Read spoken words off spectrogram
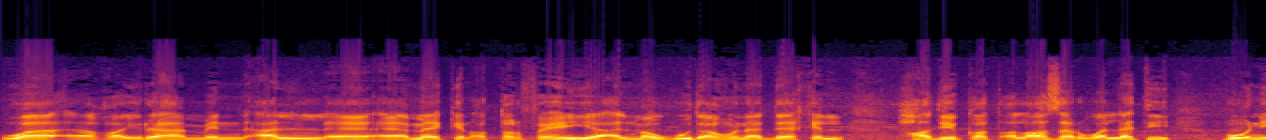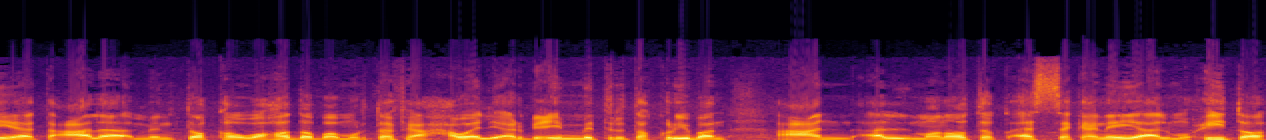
وغيرها من الاماكن الترفيهية الموجودة هنا داخل حديقة الأزهر والتي بنيت على منطقة وهضبة مرتفعة حوالي 40 متر تقريبا عن المناطق السكنية المحيطة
